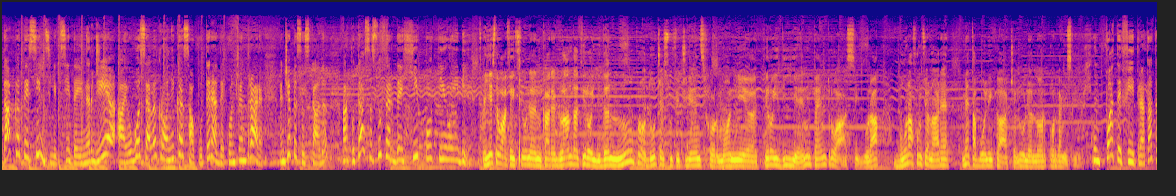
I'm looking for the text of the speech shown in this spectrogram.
Dacă te simți lipsit de energie, ai oboseală cronică sau puterea de concentrare începe să scadă, ar putea să suferi de hipotiroidie. Este o afecțiune în care glanda tiroidă nu produce suficienți hormoni eh, tiroidieni pentru a asigura buna funcționare metabolică a celulelor organismului. Cum poate fi tratată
